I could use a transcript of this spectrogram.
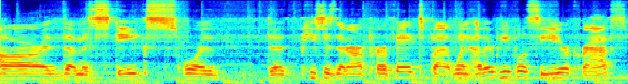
are the mistakes or the pieces that aren't perfect, but when other people see your crafts,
